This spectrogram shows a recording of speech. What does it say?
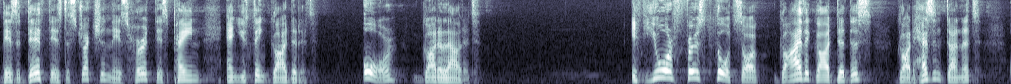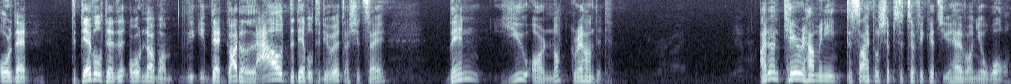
there's a death, there's destruction, there's hurt, there's pain, and you think God did it or God allowed it. If your first thoughts are either God did this, God hasn't done it, or that the devil did it, or no, well, that God allowed the devil to do it, I should say, then you are not grounded. I don't care how many discipleship certificates you have on your wall.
